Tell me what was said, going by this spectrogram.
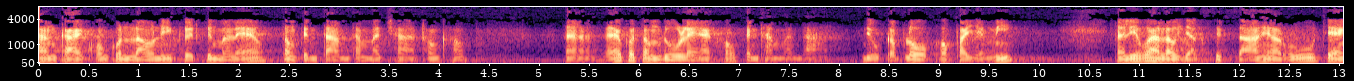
ร่างกายของคนเรานี้เกิดขึ้นมาแล้ว ต้องเป็นตามธรรมชาติของเขาอ่าแล้วก็ต้องดูแลเขาเป็นธรรมดา อยู่กับโลกเขาไปอย่างนี้เรียกว่าเราอยากศึกษาให้รู้แจ้ง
